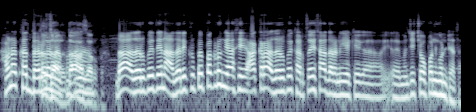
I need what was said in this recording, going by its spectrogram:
हो ना खत धरलं ना झालं, आपण. दहा हा. हजार रुपये. दहा हजार रुपये ते ना हजार एक रुपये पकडून घ्या असे अकरा हजार रुपये खर्च आहे साधारण एक एक अं, म्हणजे चौपन्न गुंठ्याचा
